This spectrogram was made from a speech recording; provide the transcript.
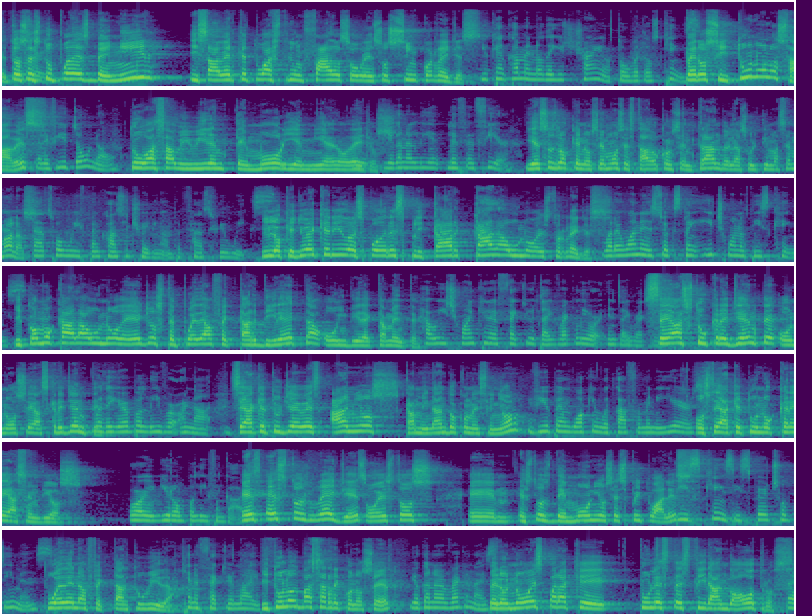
Entonces tú puedes venir y saber que tú has triunfado sobre esos cinco reyes. You can come and know that you triumphed over those kings. Pero si tú no lo But sabes, if you don't know, tú vas a vivir en temor y en miedo de ellos. you're going to live in fear. Y eso es lo que nos hemos estado concentrando en las últimas semanas. That's what we've been concentrating on the past few weeks. Y lo que yo he querido es poder explicar cada uno de estos reyes What I wanted is to explain each one of these kings, y cómo cada uno de ellos te puede afectar directa o indirectamente. how each one can affect you directly or indirectly, Seas tú creyente o no seas creyente. whether you're a believer or not. Sea que tú lleves años caminando con el Señor If you've been walking with God for many years, o sea que tú no creas en Dios. or you don't believe in God. Es estos reyes o estos, eh, estos demonios espirituales These kings, these spiritual demons, pueden afectar tu vida. can affect your life. Y tú los vas a reconocer, You're going to recognize pero them. no es para que tú le estés tirando a otros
